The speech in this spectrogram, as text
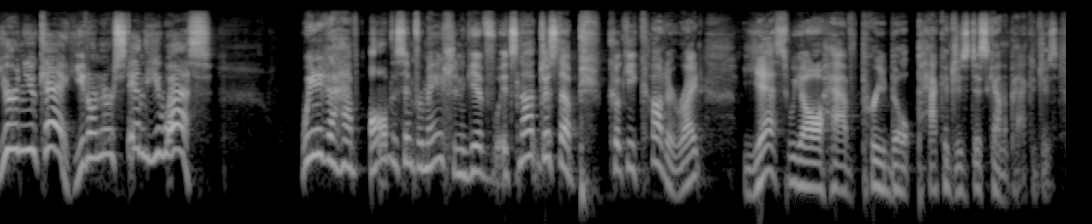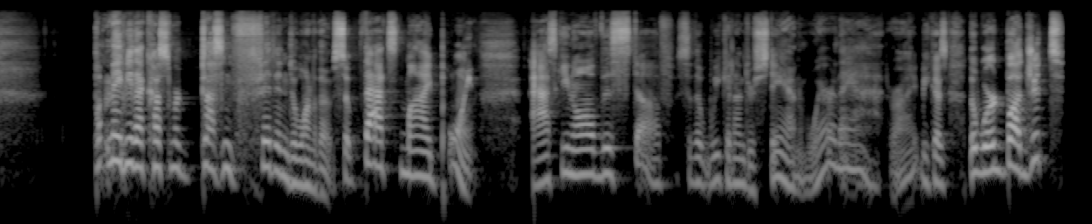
you're in UK. You don't understand the US. We need to have all this information to give. It's not just a cookie cutter, right? Yes, we all have pre-built packages, discounted packages. But maybe that customer doesn't fit into one of those. So that's my point. Asking all this stuff so that we can understand where are they at, right? Because the word budget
